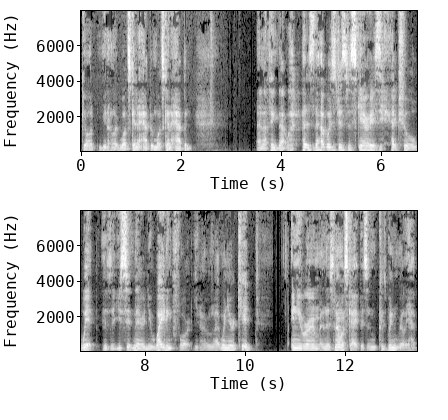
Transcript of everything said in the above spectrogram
God, you know, like what's going to happen? What's going to happen? And I think that was that was just as scary as the actual whip. Is that you're sitting there and you're waiting for it. You know, like when you're a kid in your room and there's no escapism because we didn't really have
